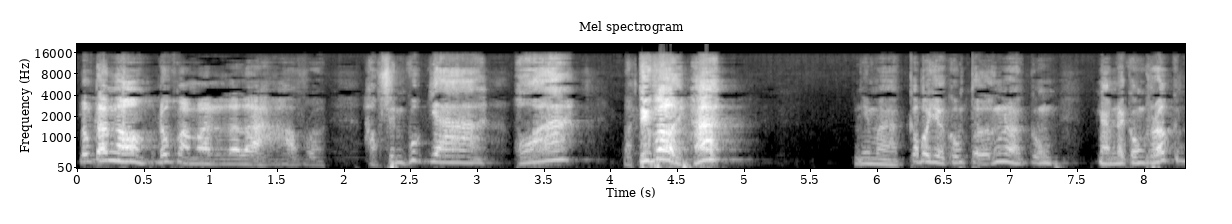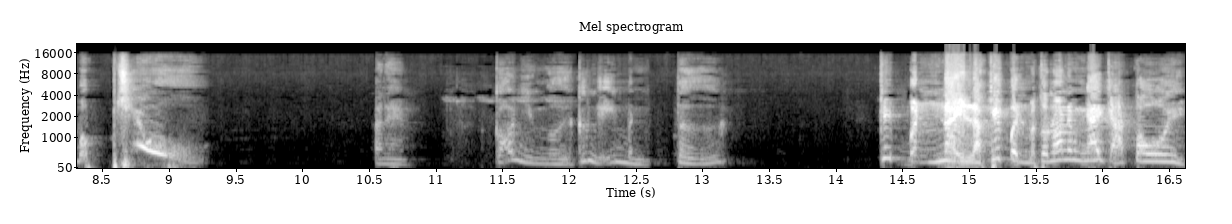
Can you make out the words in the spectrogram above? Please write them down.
lúc đó ngon lúc mà, mà là, là học học sinh quốc gia hóa. Là tuyệt vời hả? Nhưng mà có bao giờ con tưởng là con ngày hôm nay con rớt cái bốc chiu. Anh em có nhiều người cứ nghĩ mình tưởng cái bệnh này là cái bệnh mà tôi nói ngay cả tôi.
